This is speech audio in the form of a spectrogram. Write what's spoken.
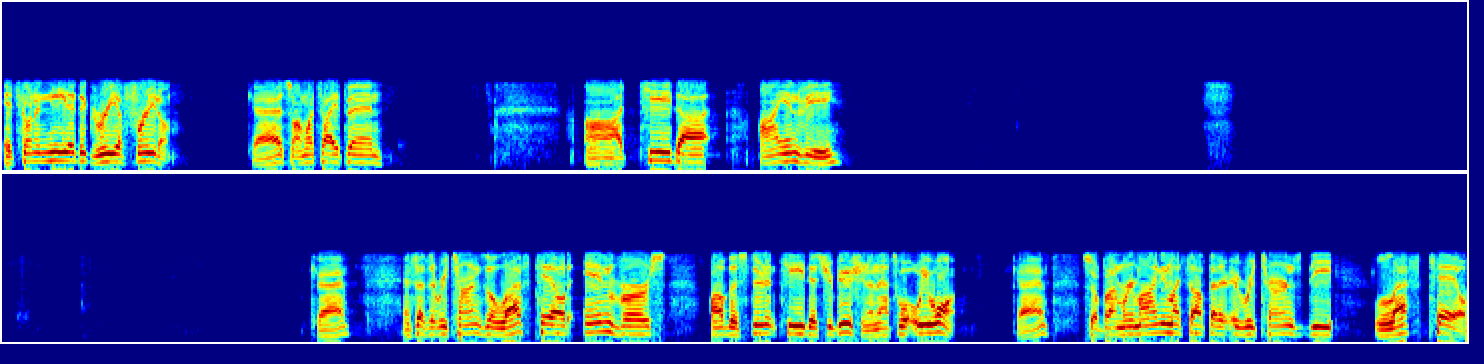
it's going to need a degree of freedom. Okay, so I'm going to type in uh, t dot inv Okay, and says it returns the left-tailed inverse of the student t distribution, and that's what we want. Okay, so, but I'm reminding myself that it, it returns the left tail.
